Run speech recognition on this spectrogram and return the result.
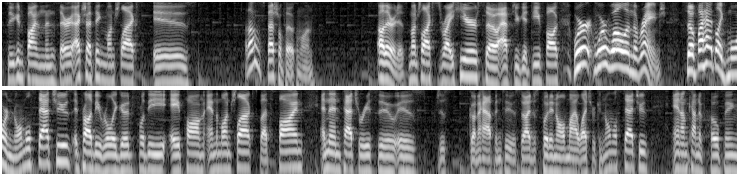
So you can find them in this area. Actually, I think Munchlax is... Oh, was a special Pokemon. Oh, there it is. Munchlax is right here, so after you get Defog, we're, we're well in the range. So if I had, like, more normal statues, it'd probably be really good for the Aipom and the Munchlax, but that's fine. And then Pachirisu is just gonna happen, too. So I just put in all my electric and normal statues, and I'm kind of hoping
